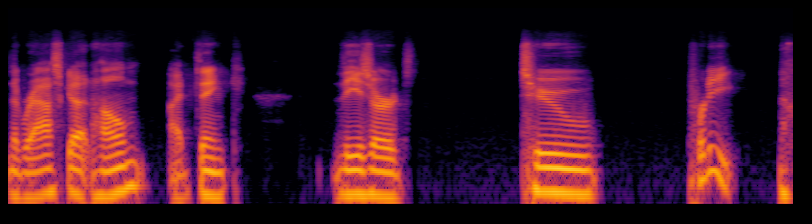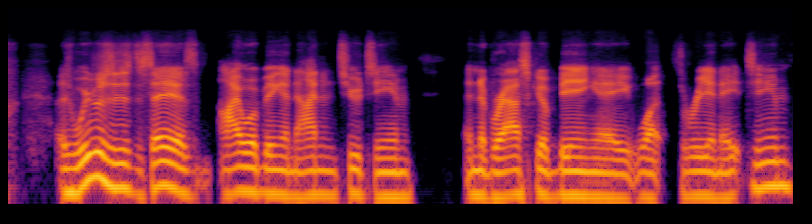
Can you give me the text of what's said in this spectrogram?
Nebraska at home. I think these are two pretty as weird as it is to say, as Iowa being a nine and two team and Nebraska being a what three and eight team,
